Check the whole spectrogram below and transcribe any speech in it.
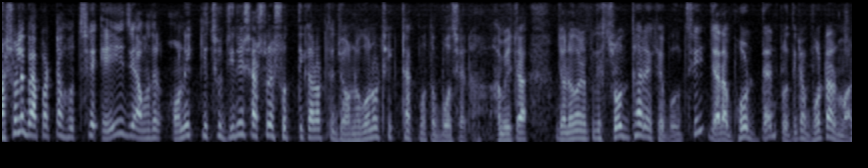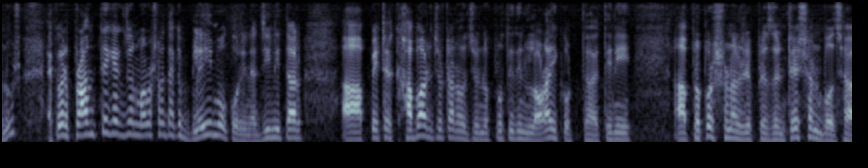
আসলে ব্যাপারটা হচ্ছে এই যে আমাদের অনেক কিছু জিনিস আসলে সত্যিকার অর্থে জনগণও ঠিকঠাক মতো বোঝে না। আমি এটা জনগণের প্রতি শ্রদ্ধা রেখে বলছি, যারা ভোট দেন, প্রতিটা ভোটার মানুষ, একেবারে প্রান্তিক একজন মানুষ আমি তাকে ব্লেমও করি না। যিনি তার পেটের খাবার জোটানোর জন্য প্রতিদিন লড়াই করতে হয়, তিনি প্রপোর্শনাল রিপ্রেজেন্টেশন বোঝা,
